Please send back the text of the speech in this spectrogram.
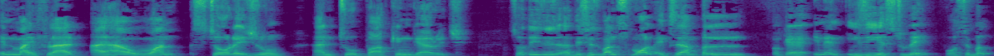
in my flat, I have one storage room and two parking garage. So this is, uh, this is one small example, okay, in an easiest way possible.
